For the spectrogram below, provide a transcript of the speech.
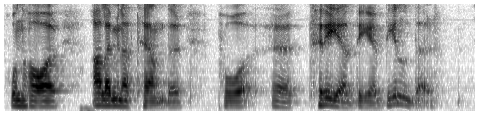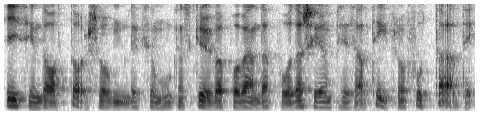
hon har alla mina tänder på eh, 3D-bilder i sin dator. Som liksom hon kan skruva på och vända på. Där ser hon precis allting, för de fotar allting.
